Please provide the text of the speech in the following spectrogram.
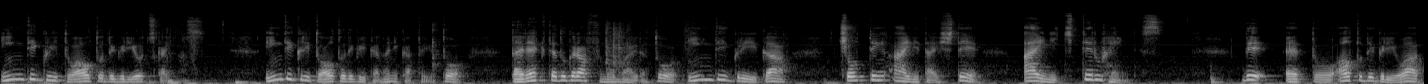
in-degree と out-degree を使います。 in-degree と out-degree が何かというと、 directed graph の場合だと、 in-degree が頂点 i に対して i に来てる辺です。で、えっと、 out-degree は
